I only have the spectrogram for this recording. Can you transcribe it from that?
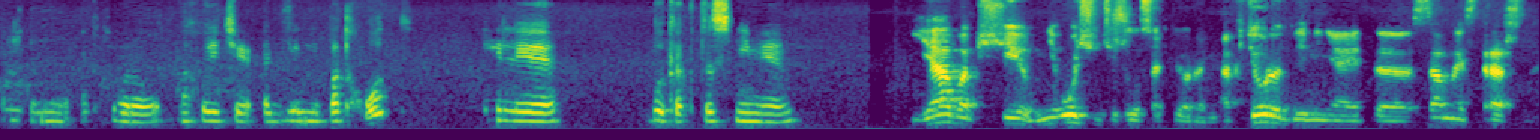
каждому актеру находите отдельный подход или вы как-то с ними... Я вообще, мне очень тяжело с актерами. Актеры для меня это самое страшное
